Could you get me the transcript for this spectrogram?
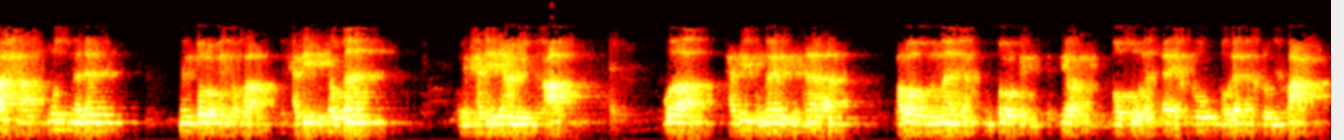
صح مسندا من طرق أخرى من حديث ثوبان ومن حديث عمرو بن العاص وحديث مالك هذا رواه ابن ماجه من طرق كثيرة موصولة لا يخلو أو لا تخلو من بعض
